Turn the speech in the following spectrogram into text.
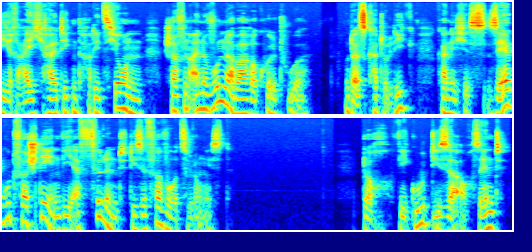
Die reichhaltigen Traditionen schaffen eine wunderbare Kultur, und als Katholik kann ich es sehr gut verstehen, wie erfüllend diese Verwurzelung ist. Doch wie gut diese auch sind,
